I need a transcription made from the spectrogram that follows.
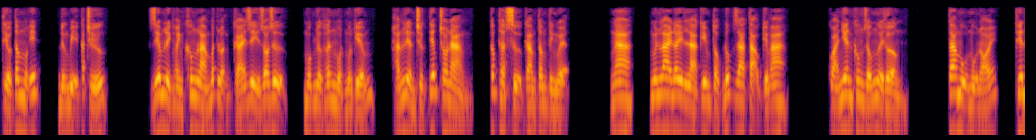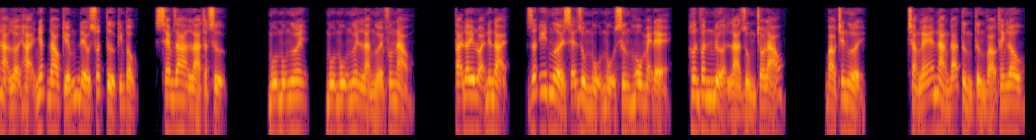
Tiểu tâm một ít, đừng bị cắt chứ. Diêm Lịch Hành không làm bất luận cái gì do dự, một nhược hân một muốn kiếm, hắn liền trực tiếp cho nàng, cấp thật sự cam tâm tình nguyện. Nga, nguyên lai like đây là kim tộc đúc gia tạo kiếm a. Quả nhiên không giống người thường. Ta mụ mụ nói, thiên hạ lợi hại nhất đao kiếm đều xuất từ kim tộc, xem ra là thật sự. Mụ mụ ngươi, mụ mụ ngươi là người phương nào? Tại đây loại niên đại, rất ít người sẽ dùng mụ mụ xưng hô mẹ đẻ, hơn phân nửa là dùng cho lão. Bảo trên người. Chẳng lẽ nàng đã từng từng vào thanh lâu?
